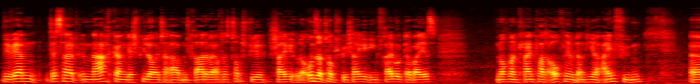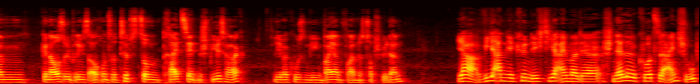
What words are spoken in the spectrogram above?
Wir werden deshalb im Nachgang der Spiele heute Abend, gerade weil auch das Topspiel Schalke oder unser Topspiel Schalke gegen Freiburg dabei ist, nochmal einen kleinen Part aufnehmen und dann hier einfügen. Ähm, genauso übrigens auch unsere Tipps zum 13. Spieltag. Leverkusen gegen Bayern, vor allem das Topspiel dann. Ja, wie angekündigt, hier einmal der schnelle, kurze Einschub.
